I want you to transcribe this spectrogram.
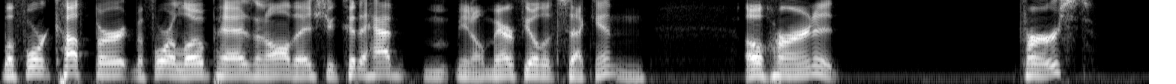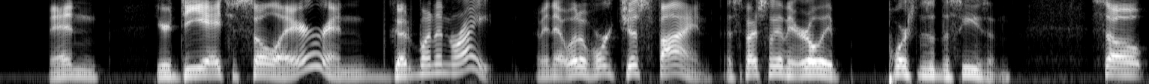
before Cuthbert, before Lopez and all this, you could have had, you know, Merrifield at second and O'Hearn at first, and your DH is Soler and Goodwin and Wright. I mean, it would have worked just fine, especially in the early portions of the season. So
